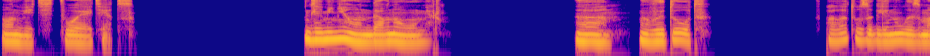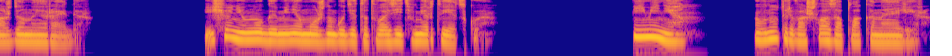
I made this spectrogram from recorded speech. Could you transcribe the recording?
Он ведь твой отец. Для меня он давно умер. А, вы тут? В палату заглянул изможденный райдер. Еще немного меня можно будет отвозить в мертвецкую. И меня. Внутрь вошла заплаканная Лира.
